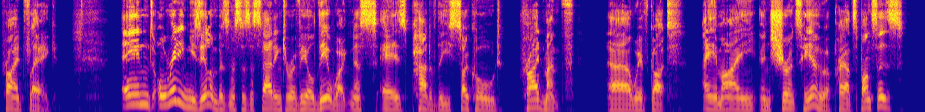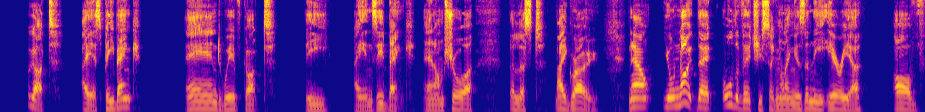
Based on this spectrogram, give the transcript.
pride flag. And already New Zealand businesses are starting to reveal their wokeness as part of the so-called Pride Month. Uh, we've got AMI Insurance here, who are proud sponsors. We've got ASB Bank, and we've got the ANZ Bank, and I'm sure the list may grow. Now, you'll note that all the virtue signalling is in the area of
